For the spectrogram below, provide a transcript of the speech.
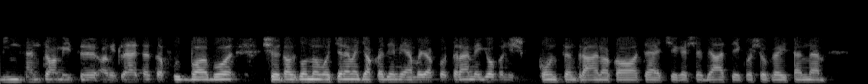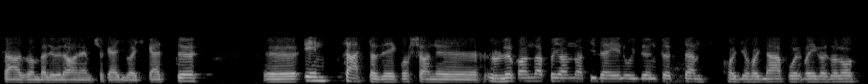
mindent, amit, amit lehetett a futballból, sőt azt gondolom, hogyha nem egy akadémián vagy, akkor talán még jobban is koncentrálnak a tehetségesebb játékosokra, hiszen nem százon belőle, hanem csak egy vagy kettő. Én százszerzékosan örülök annak, hogy annak idején úgy döntöttem, hogy, hogy Nápolyba igazolok,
